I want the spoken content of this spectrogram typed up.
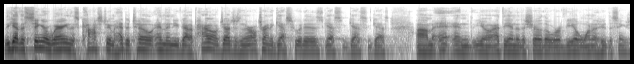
you got the singer wearing this costume head to toe, and then you've got a panel of judges, and they're all trying to guess who it is, guess and guess and guess. Um, and, and, you know, at the end of the show, they'll reveal one of who the singers.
